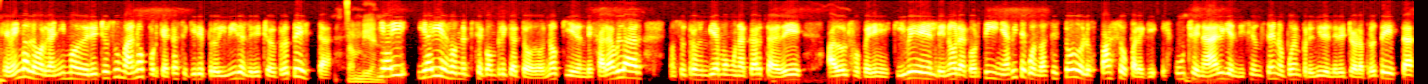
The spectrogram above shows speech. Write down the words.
que vengan los organismos de derechos humanos porque acá se quiere prohibir el derecho de protesta. También. Y ahí y ahí es donde se complica todo, no quieren dejar hablar. Nosotros enviamos una carta de Adolfo Pérez Esquivel, de Nora Cortiñas, ¿viste cuando haces todos los pasos para que escuchen a alguien diciendo ustedes no pueden prohibir el derecho a la protesta,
